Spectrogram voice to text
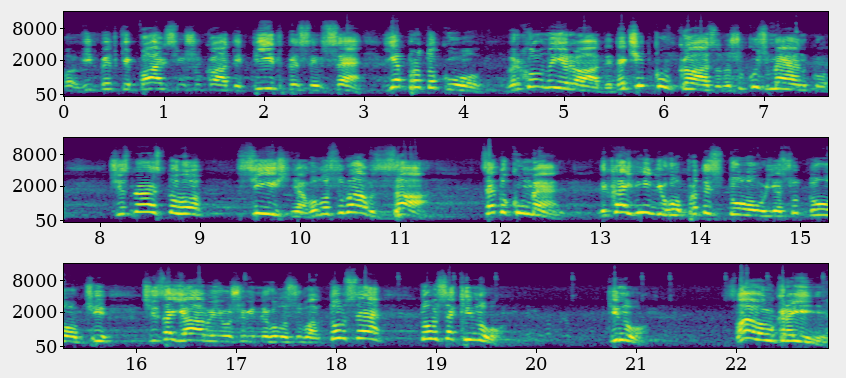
відбитки пальців шукати, підписи, все. Є протокол Верховної Ради, де чітко вказано, що Кузьменко 16 січня голосував за. Це документ. Нехай він його протестовує судом чи, чи заяви його, що він не голосував. То все, то все кіно. Кіно. Слава Україні!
